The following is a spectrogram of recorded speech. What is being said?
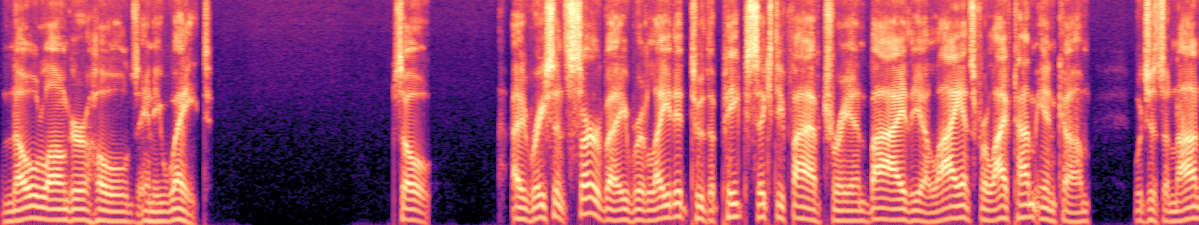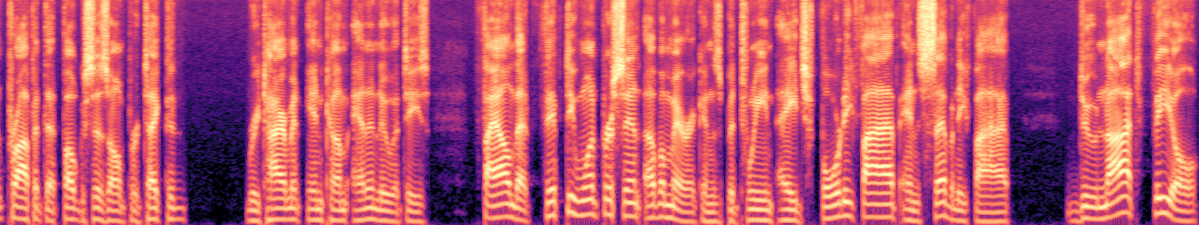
no longer holds any weight. So, a recent survey related to the peak 65 trend by the Alliance for Lifetime Income, which is a nonprofit that focuses on protected retirement income and annuities, found that 51% of Americans between age 45 and 75 do not feel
